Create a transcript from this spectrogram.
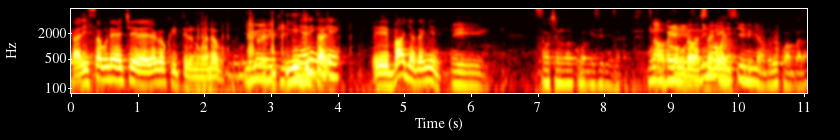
hari isabune ya kera yajyaga kwitiranwa nabo. Iyo yari Eh, bajyaga nyine. Eh, sawa cyane urabona ko bameze neza kabisa. Mwambaye neza niba neza. wahitiyemo imyambaro yo kwambara?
